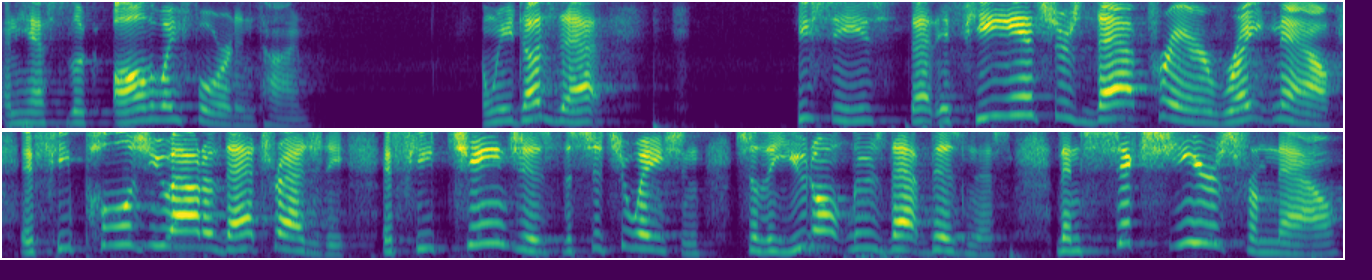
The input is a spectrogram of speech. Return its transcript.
and He has to look all the way forward in time. And when He does that, he sees that if he answers that prayer right now, if he pulls you out of that tragedy, if he changes the situation so that you don't lose that business, then six years from now,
